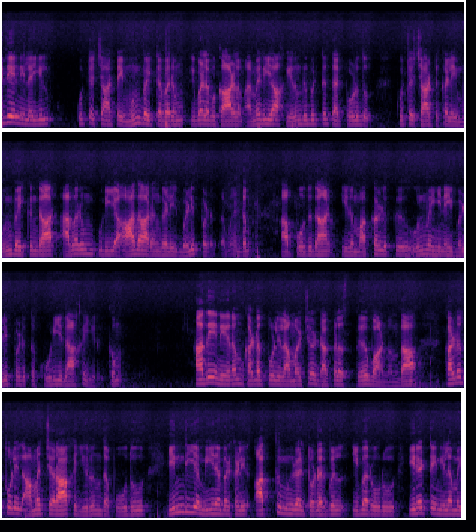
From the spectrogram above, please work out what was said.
இதே நிலையில் குற்றச்சாட்டை முன்வைத்தவரும் இவ்வளவு காலம் அமைதியாக இருந்துவிட்டு தற்பொழுது குற்றச்சாட்டுக்களை முன்வைக்கின்றார். அவரும் உரிய ஆதாரங்களை வெளிப்படுத்த வேண்டும். அப்போதுதான் இது மக்களுக்கு உண்மையினை வெளிப்படுத்தக்கூடியதாக இருக்கும். அதே நேரம் கடத்தொழில் அமைச்சர் டக்ளஸ் தேவானந்தா கடத்தொழில் அமைச்சராக இருந்தபோது இந்திய மீனவர்களின் அத்துமீறல் தொடர்பில் இவர் ஒரு இரட்டை நிலைமை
